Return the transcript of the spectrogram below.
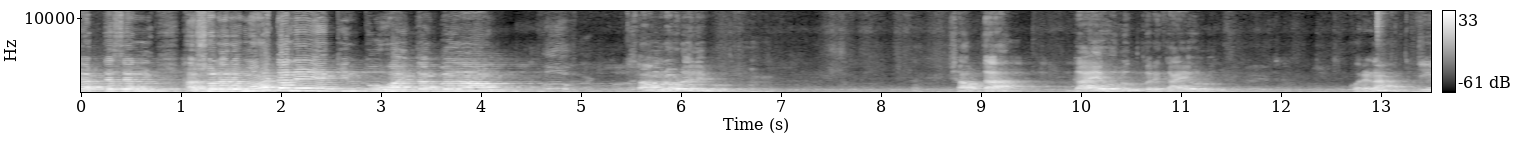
কাটতেছেন হাসরের ময়দানে কিন্তু ভয় থাকবে না। সামরা উড়ে লিব সাবধান। গায়ে হলুদ করে গায়ে হলুদ। করে না? জি।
